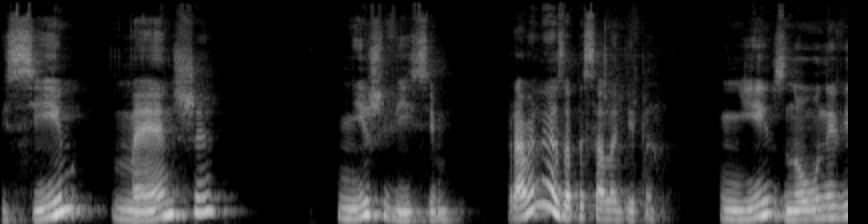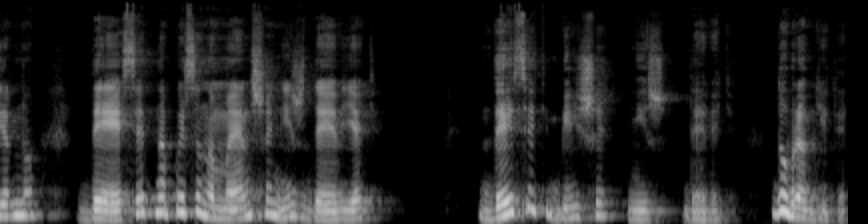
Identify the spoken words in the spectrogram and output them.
І 7 менше, ніж 8. Правильно я записала, діти? Ні, знову невірно. 10 написано менше, ніж 9. 10 більше, ніж 9. Добре, діти.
